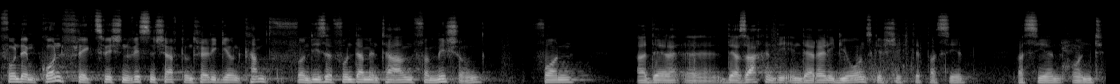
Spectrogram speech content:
von dem Konflikt zwischen Wissenschaft und Religion kommt von dieser fundamentalen Vermischung von äh, der, äh, der Sachen, die in der Religionsgeschichte passieren, passieren und,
